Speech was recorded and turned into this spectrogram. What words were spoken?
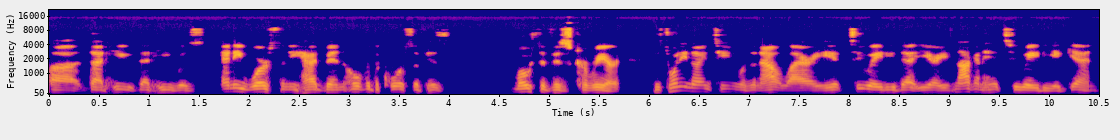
uh, that he that he was any worse than he had been over the course of his most of his career. His 2019 was an outlier. He hit 280 that year. He's not going to hit 280 again.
